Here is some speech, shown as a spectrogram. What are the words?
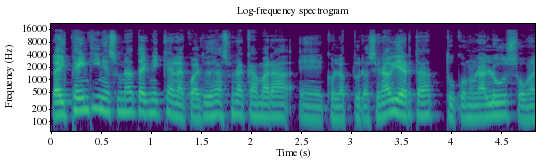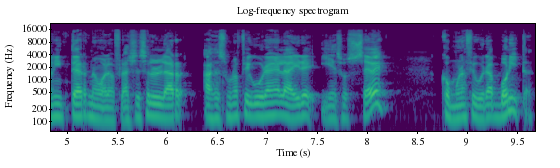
Light painting es una técnica en la cual tú dejas una cámara eh, con la obturación abierta, tú con una luz o una linterna o la flash de celular haces una figura en el aire y eso se ve como una figura bonita.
